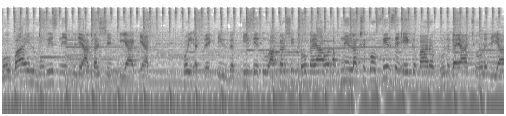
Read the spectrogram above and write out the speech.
मोबाइल मूवीज़ ने तुझे आकर्षित किया, क्या कोई अट्रैक्टिव व्यक्ति से तू आकर्षित हो गया और अपने लक्ष्य को फिर से एक बार भूल गया, छोड़ दिया।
